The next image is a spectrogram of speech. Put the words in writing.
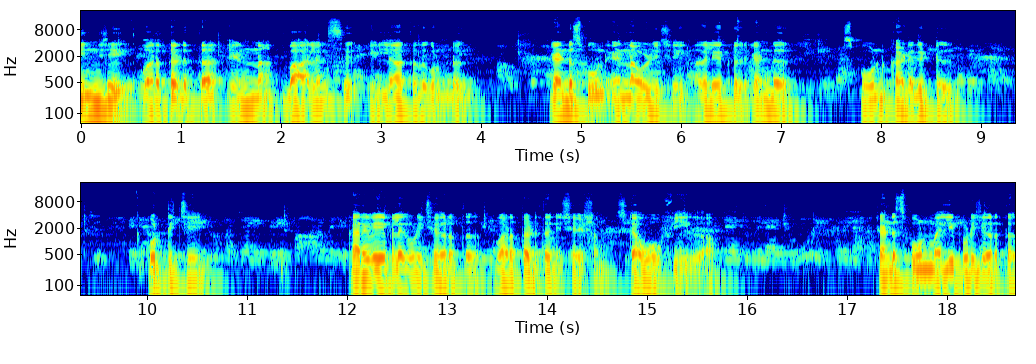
ഇഞ്ചി വറുത്തെടുത്ത എണ്ണ ബാലൻസ് ഇല്ലാത്തത് കൊണ്ട് രണ്ട് സ്പൂൺ എണ്ണ ഒഴിച്ച് അതിലേക്ക് രണ്ട് സ്പൂൺ കടുകിട്ട് പൊട്ടിച്ച് കറിവേപ്പില കൂടി ചേർത്ത് വറുത്തെടുത്തതിന് ശേഷം സ്റ്റൗ ഓഫ് ചെയ്യുക. രണ്ട് സ്പൂൺ മല്ലിപ്പൊടി ചേർത്ത്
